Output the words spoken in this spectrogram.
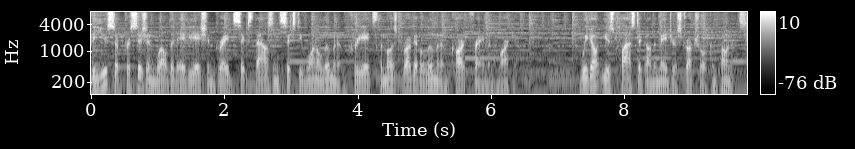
The use of precision welded aviation grade 6061 aluminum creates the most rugged aluminum cart frame in the market. We don't use plastic on the major structural components.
